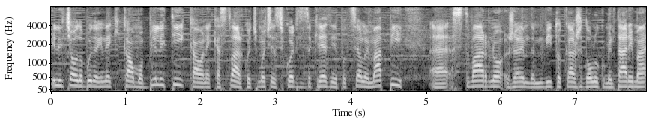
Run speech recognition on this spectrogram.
ili će ovo da bude neki kao mobility, kao neka stvar koja će moći da se koristi za kretanje po celoj mapi. E, stvarno želim da mi vi to kažete dole u komentarima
